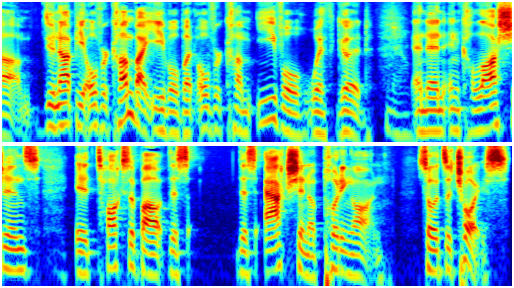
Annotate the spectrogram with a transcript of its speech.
Um, do not be overcome by evil, but overcome evil with good. Yeah. And then in Colossians, it talks about this this action of putting on. So it's a choice.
